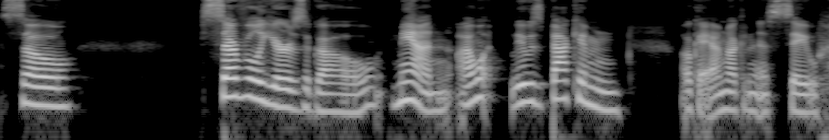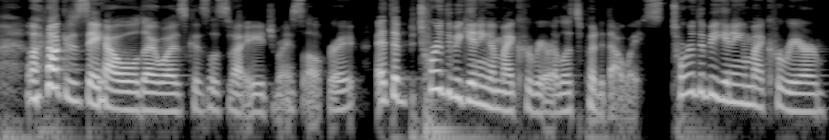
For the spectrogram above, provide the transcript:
So several years ago, man, I want it was back in okay, I'm not going to say I'm not going to say how old I was cuz let's not age myself, right? At the toward the beginning of my career, let's put it that way. Toward the beginning of my career,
